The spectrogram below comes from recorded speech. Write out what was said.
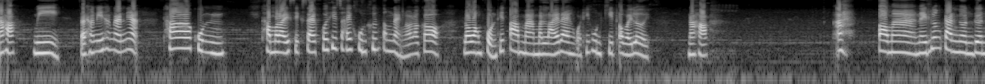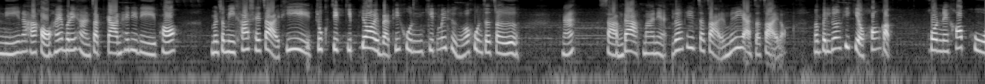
นะคะ มี แต่ทั้งนี้ทั้งนั้นเนี่ย ถ้าคุณทำอะไรซิกแซกเพื่อที่จะให้คุณขึ้นตำแหน่งแล้วแล้วก็ระวังผลที่ตามมามันร้ายแรงกว่าที่คุณคิดเอาไว้เลยนะคะอะต่อมาในเรื่องการเงินเดือนนี้นะคะ ขอให้บริหารจัดการให้ดีๆ เพราะมันจะมีค่าใช้จ่ายที่จุกจิกยิบย่อยแบบที่คุณคิดไม่ถึงว่าคุณจะเจอนะสามดาบมาเนี่ย เรื่องที่จะจ่ายไม่ได้อยากจะจ่ายหรอก มันเป็นเรื่องที่เกี่ยวข้องกับคนในครอบครัว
